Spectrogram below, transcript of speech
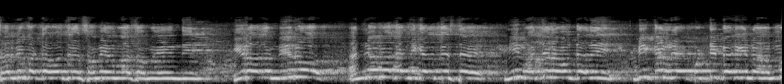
తరిమి కొట్టవలసిన సమయం ఆ సమయమైంది ఈ రోజు మీరు అంజమ్మ గారిని గెలిపిస్తే మీ మధ్యన ఉంటుంది. మీ కన్నే పుట్టి పెరిగిన అమ్మ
